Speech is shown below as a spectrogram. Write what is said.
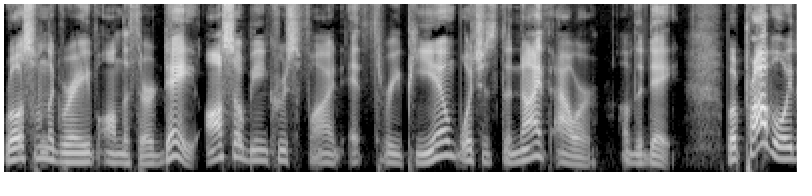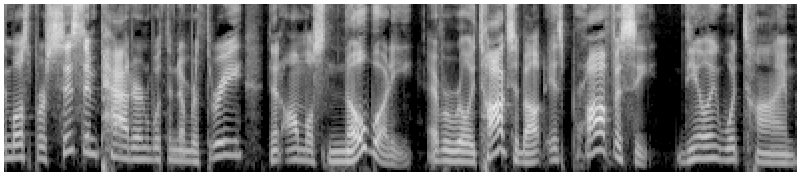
rose from the grave on the third day, also being crucified at 3 p.m., which is the ninth hour of the day. But probably the most persistent pattern with the number three that almost nobody ever really talks about is prophecy, dealing with time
